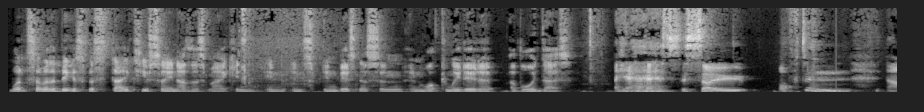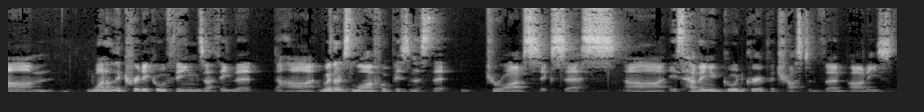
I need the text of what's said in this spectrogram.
What are some of the biggest mistakes you've seen others make in, in, in, in business and, and what can we do to avoid those? Yes. So often, um, one of the critical things I think that, uh, whether it's life or business, that drives success uh, is having a good group of trusted third parties.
